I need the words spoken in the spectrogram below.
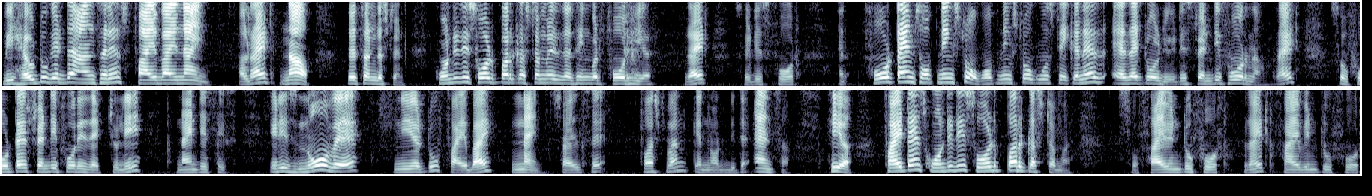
We have to get the answer as 5 by 9 all right? Now let's understand quantity sold per customer is nothing but 4 here right? So it is 4 and 4 times opening stock opening stock was taken as as i told you it is 24 now right? So 4 times 24 is actually 96 it is nowhere near to 5 by 9 so i'll say first one cannot be the answer. Here 5 times quantity sold per customer. So 5 into 4, right? 5 into 4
